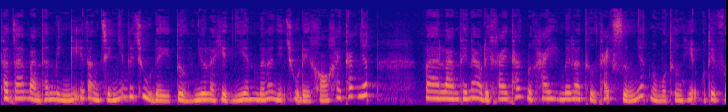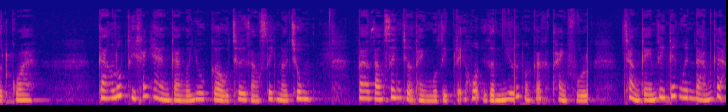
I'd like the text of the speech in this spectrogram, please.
Thật ra bản thân mình nghĩ rằng chính những cái chủ đề tưởng như là hiển nhiên mới là những chủ đề khó khai thác nhất và làm thế nào để khai thác được hay mới là thử thách sướng nhất mà một thương hiệu có thể vượt qua. Càng lúc thì khách hàng càng có nhu cầu chơi Giáng sinh nói chung và Giáng sinh trở thành một dịp lễ hội gần như ở các thành phố chẳng kém gì Tết Nguyên đán cả.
